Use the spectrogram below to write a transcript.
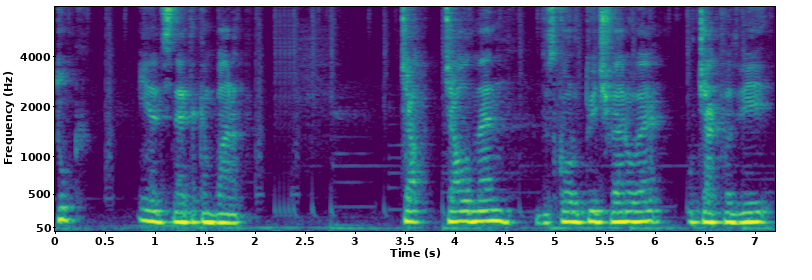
тук и натиснете камбаната. Чао, чао от мен, до скоро Twitch фенове, очакват ви,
